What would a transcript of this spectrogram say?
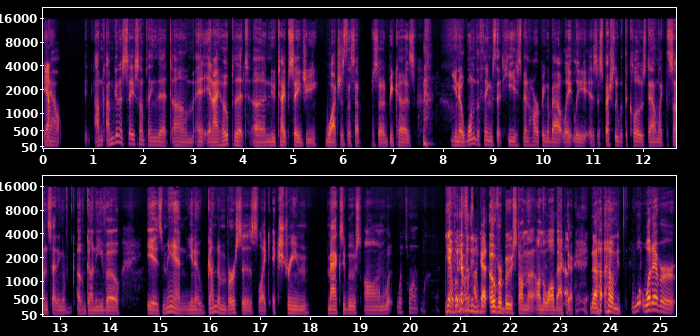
Yeah. Now, I'm I'm gonna say something that um and, and I hope that uh new type Seiji watches this episode because you know one of the things that he has been harping about lately is especially with the close down like the sunsetting of of Gun Evo is man you know Gundam versus like extreme maxi boost on what what's one yeah, whatever the I've got overboost on the on the wall back there no um wh- whatever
